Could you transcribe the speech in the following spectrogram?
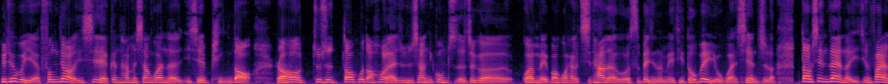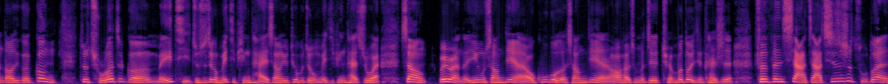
，YouTube 也封掉了一系列跟他们相关的一些频道。然后就是包括到后来，就是像你供职的这个官媒，包括还有其他的俄罗斯背景的媒体，都被油管限制了。到现在呢，已经发展到一个更就除了这个媒体，就是这个媒体平台，像 YouTube 这种媒体平台之外，像微软的应用商店，然后 Google 的商店，然后还有什么这些，全部都已经。开始纷纷下架，其实是阻断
